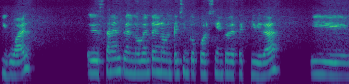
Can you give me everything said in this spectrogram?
igual. Están entre el 90 y el 95% de efectividad y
